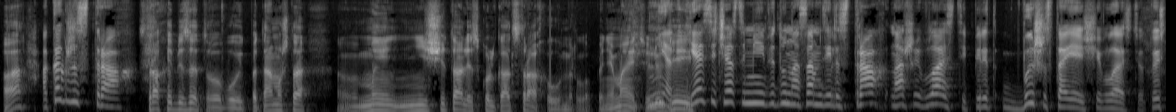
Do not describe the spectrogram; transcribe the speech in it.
А? а как же страх? Страх и без этого будет, потому что э, мы не считали, сколько от страха умерло, понимаете? Нет, Людей... я сейчас имею в виду, на самом деле, страх нашей власти перед вышестоящей властью. То есть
